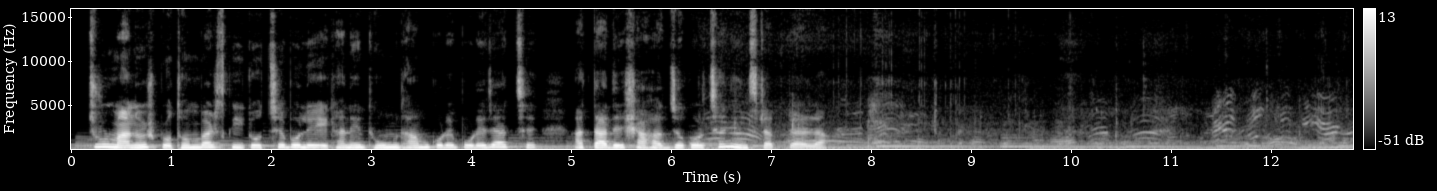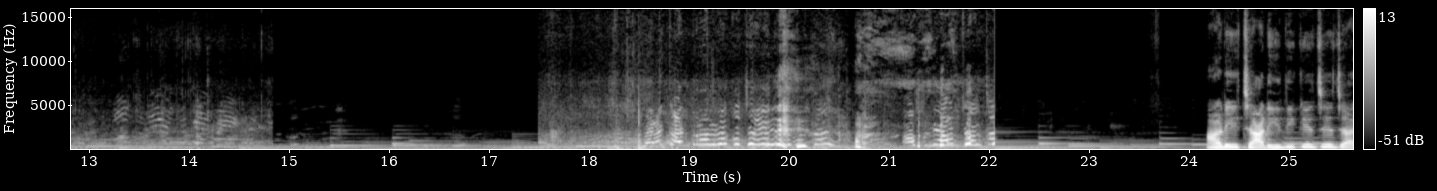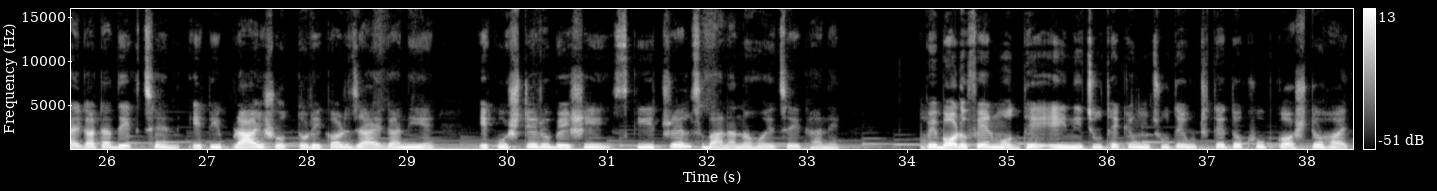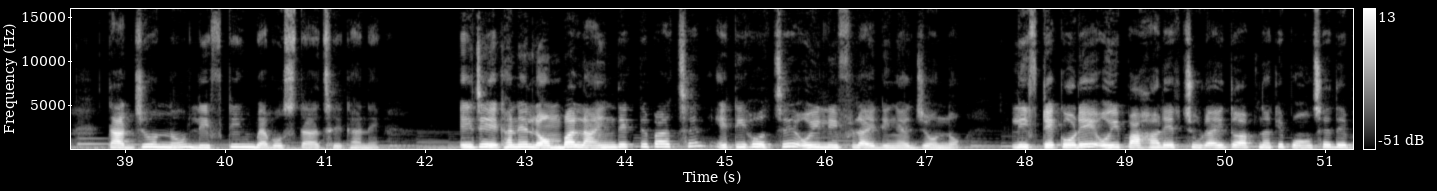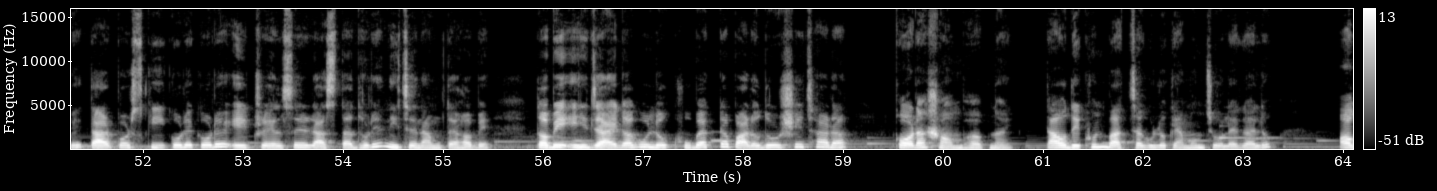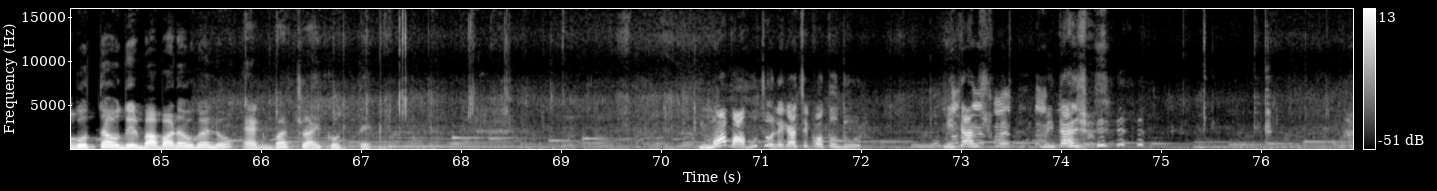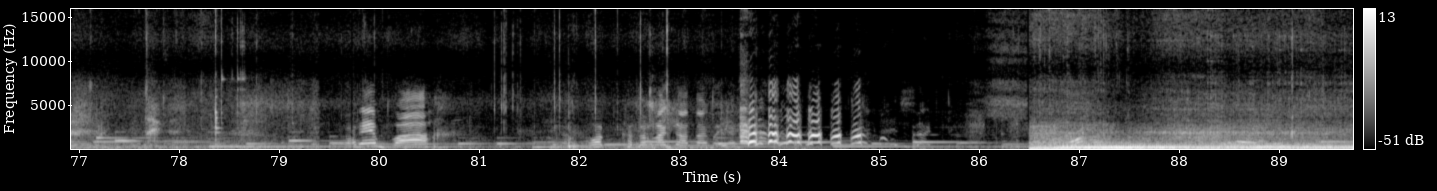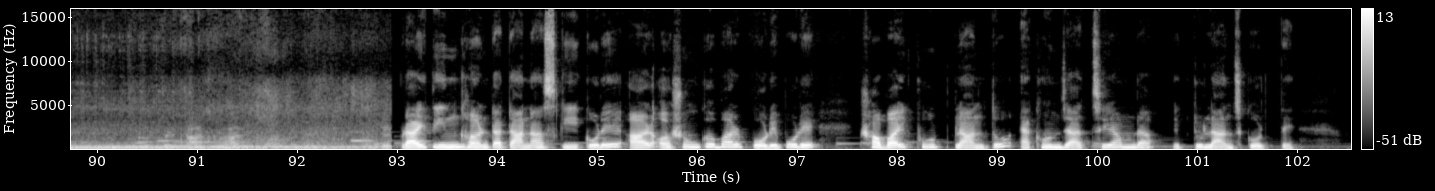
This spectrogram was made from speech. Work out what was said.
প্রচুর মানুষ প্রথমবার স্কি করছে বলে এখানে ধুমধাম করে পড়ে যাচ্ছে আর তাদের সাহায্য করছেন ইনস্ট্রাক্টররা मेरा कंट्रोल में कुछ नहीं আর এই চারিদিকে যে জায়গাটা দেখছেন, এটি প্রায় সত্তর একর জায়গা নিয়ে একুশটেরও বেশি স্কি ট্রেলস বানানো হয়েছে এখানে। তবে বরফের মধ্যে এই নিচু থেকে উঁচুতে উঠতে তো খুব কষ্ট হয়, তার জন্য লিফটিং ব্যবস্থা আছে এখানে। এই যে এখানে লম্বা লাইন দেখতে পাচ্ছেন, এটি হচ্ছে ওই লিফট রাইডিংয়ের জন্য। লিফটে করে ওই পাহাড়ের চূড়ায় তো আপনাকে পৌঁছে দেবে, তারপর স্কি করে করে এই ট্রেলসের রাস্তা ধরে নিচে নামতে হবে। তবে এই জায়গাগুলো খুব একটা পারদর্শী ছাড়া করা সম্ভব নয়। তাও দেখুন বাচ্চাগুলো কেমন চলে গেল। অগত্যা ওদের বাবারাও গেল একবার ট্রাই করতে। মা, বাবু চলে গেছে কত দূর। মিতাংশ মিতাংশ अरे वाह बहुत खतरनाक जाता है भैया প্রায় তিন ঘন্টা টানা স্কি করে আর অসংখ্যবার পড়ে পড়ে সবাই খুব ক্লান্ত এখন যাচ্ছি আমরা একটু লাঞ্চ করতে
